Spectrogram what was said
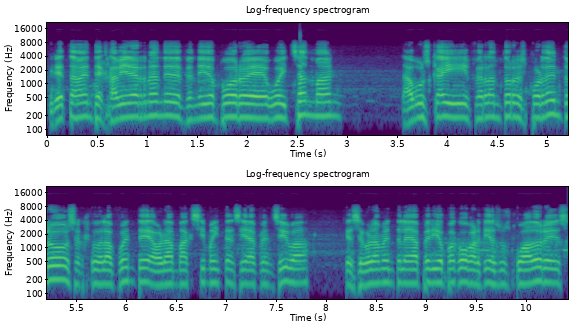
Directamente Javier Hernández, defendido por eh, Wade. La busca ahí Ferran Torres por dentro. Sergio de la Fuente, ahora máxima intensidad defensiva, que seguramente le haya pedido Paco García a sus jugadores.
